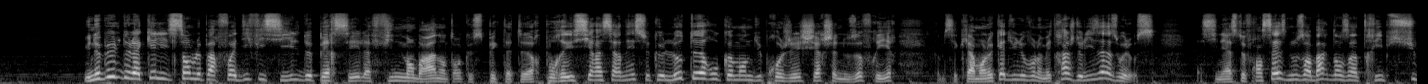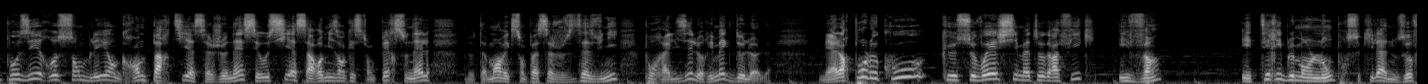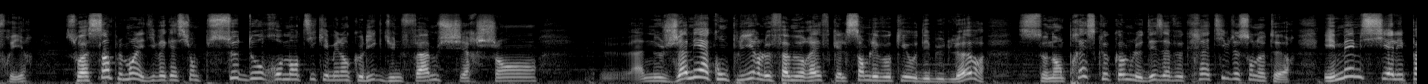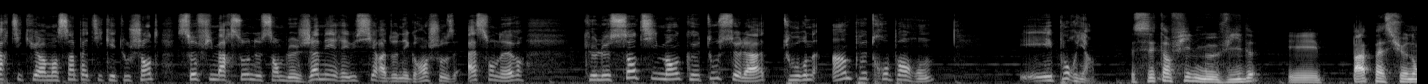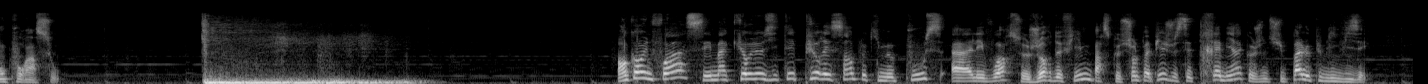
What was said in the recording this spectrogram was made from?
Une bulle de laquelle il semble parfois difficile de percer la fine membrane en tant que spectateur pour réussir à cerner ce que l'auteur aux commandes du projet cherche à nous offrir, comme c'est clairement le cas du nouveau long métrage de Lisa Azuelos. La cinéaste française nous embarque dans un trip supposé ressembler en grande partie à sa jeunesse et aussi à sa remise en question personnelle, notamment avec son passage aux états unis pour réaliser le remake de LOL. Mais alors pour le coup, que ce voyage cinématographique est vain, et terriblement long pour ce qu'il a à nous offrir, soit simplement les divagations pseudo-romantiques et mélancoliques d'une femme cherchant euh, à ne jamais accomplir le fameux rêve qu'elle semble évoquer au début de l'œuvre, sonnant presque comme le désaveu créatif de son auteur. Et même si elle est particulièrement sympathique et touchante, Sophie Marceau ne semble jamais réussir à donner grand chose à son œuvre, que le sentiment que tout cela tourne un peu trop en rond, et pour rien. C'est un film vide et pas passionnant pour un sou. Encore une fois, c'est ma curiosité pure et simple qui me pousse à aller voir ce genre de film parce que sur le papier, je sais très bien que je ne suis pas le public visé.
